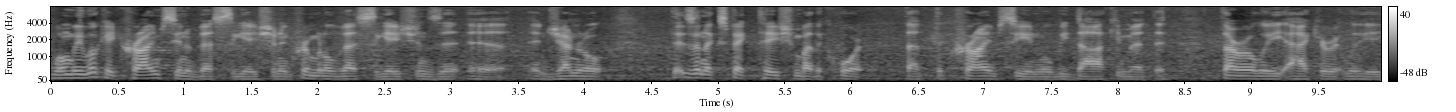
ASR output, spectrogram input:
when we look at crime scene investigation and criminal investigations uh, uh in general, there's an expectation by the court that the crime scene will be documented thoroughly, accurately.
